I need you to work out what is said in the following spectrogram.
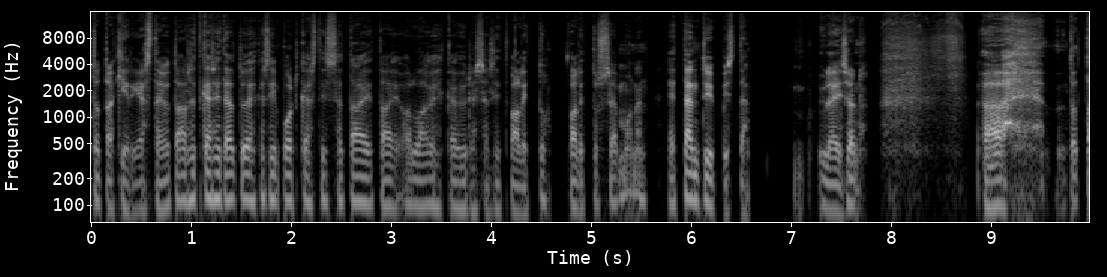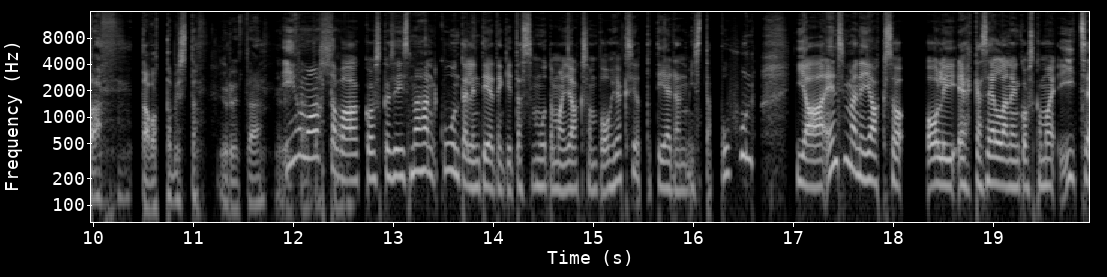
tota kirjasta, jota on sitten käsitelty ehkä siinä podcastissa tai, tai ollaan ehkä yhdessä sitten valittu, valittu semmoinen, että tämän tyyppistä yleisön ö, tota, tavoittamista yritetään. yritetään Ihan mahtavaa, tässä. koska siis mähän kuuntelin tietenkin tässä muutaman jakson pohjaksi, jotta tiedän mistä puhun. Ja ensimmäinen jakso oli ehkä sellainen, koska mä itse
